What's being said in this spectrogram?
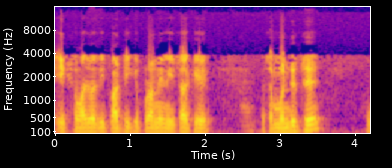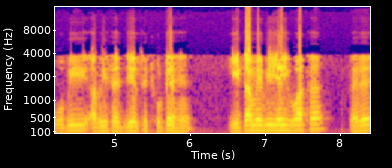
एक समाजवादी पार्टी के पुराने नेता के संबंधित थे, वो भी अभी से जेल से छूटे हैं। ईटा में भी यही हुआ था पहले।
